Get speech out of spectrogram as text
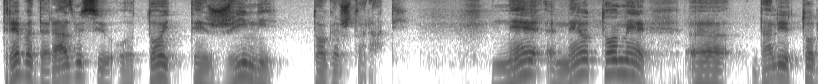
treba da razmisli o toj težini toga što radi. Ne, ne o tome uh, da li je to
